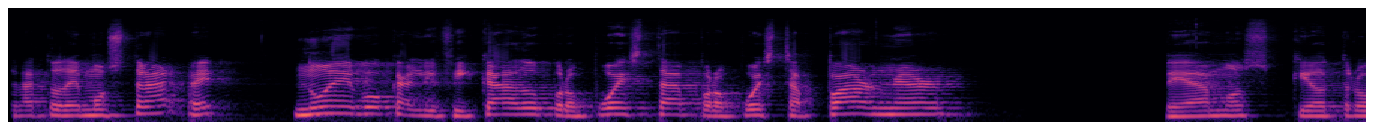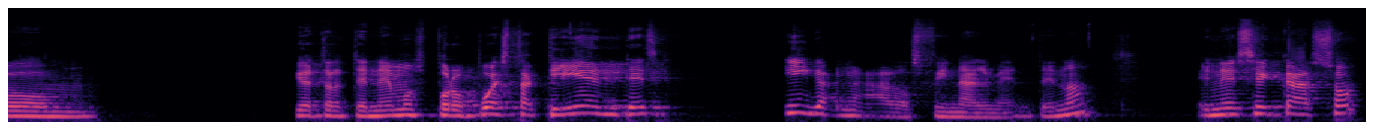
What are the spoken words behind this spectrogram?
trato de mostrar. Nuevo, calificado, propuesta, propuesta partner. Veamos qué otro. ¿Qué otra tenemos? Propuesta clientes y ganados finalmente, ¿no? En ese caso,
